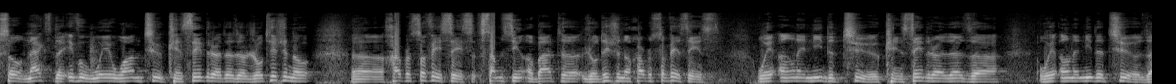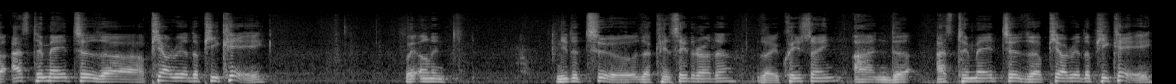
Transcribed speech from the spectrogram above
So next, if we want to consider the, the rotational uh, hypersurfaces, something about uh, rotational hypersurfaces, we only need to consider the, the we only need to the estimate the period pk. We only need to the consider the, the equation and estimate the period pk.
